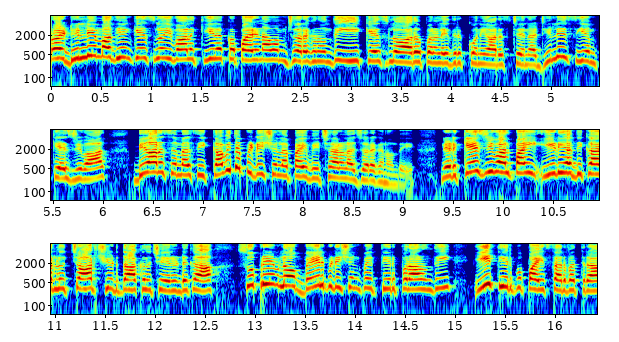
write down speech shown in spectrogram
రాయ్ ఢిల్లీ మద్యం కేసులో ఇవాళ కీలక పరిణామం జరగనుంది. ఈ కేసులో ఆరోపణలు ఎదుర్కొని అరెస్ట్ అయిన Delhi CM Kejriwal BRS MLC Kavitha పిటిషన్లపై విచారణ జరగనుంది. నేడు కేజ్రీవాల్ పై ఈడీ అధికారులు ఛార్జ్ షీట్ దాఖలు చేయనుండగా సుప్రీంలో బెయిల్ పిటిషన్పై తీర్పు రానుంది. ఈ తీర్పుపై సర్వత్రా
